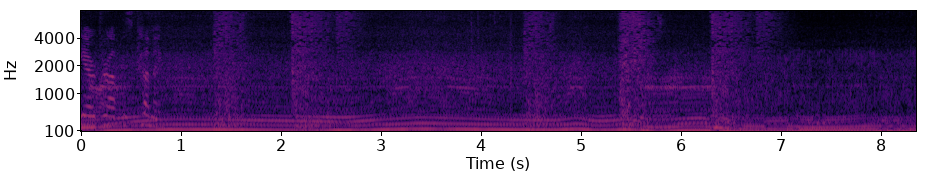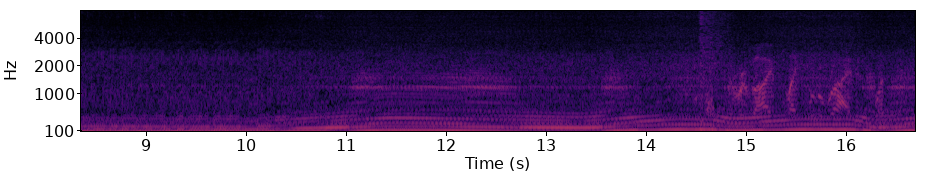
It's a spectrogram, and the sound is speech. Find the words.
The airdrop is coming. The revived flight will arrive in one minute.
